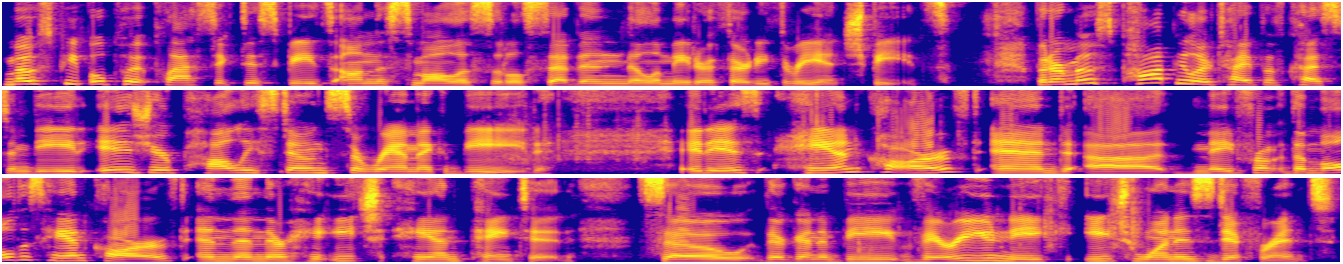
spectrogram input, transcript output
Most people put plastic disc beads on the smallest little 7 millimeter 33 inch beads. But our most popular type of custom bead is your polystone ceramic bead. It is hand carved and uh, made from, the mold is hand carved and then they're each hand painted. So they're gonna be very unique. Each one is different.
